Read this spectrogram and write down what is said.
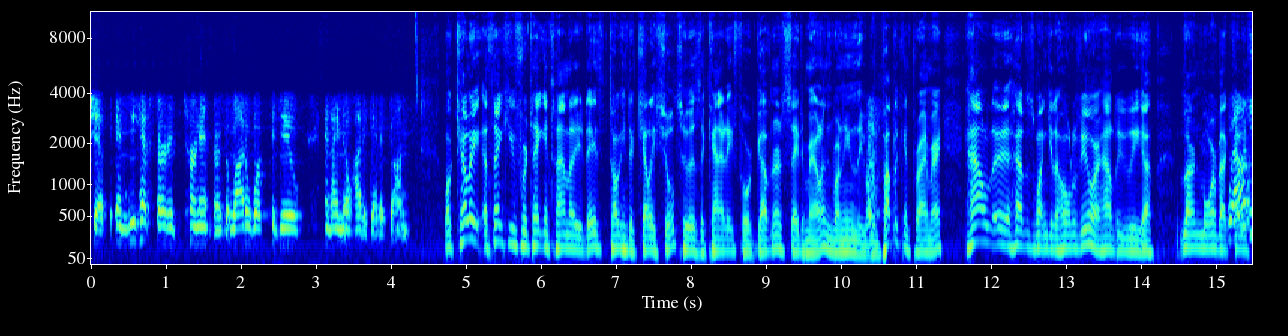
ship. And we have started to turn it. There's a lot of work to do, and I know how to get it done. Well, Kelly, uh, thank you for taking time out of your day talking to Kelly Schulz, who is the candidate for governor of the state of Maryland, running the Republican primary. How uh, how does one get a hold of you, or how do we uh, learn more about well, Kelly Well,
